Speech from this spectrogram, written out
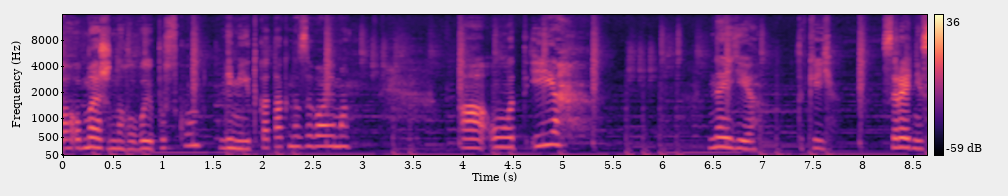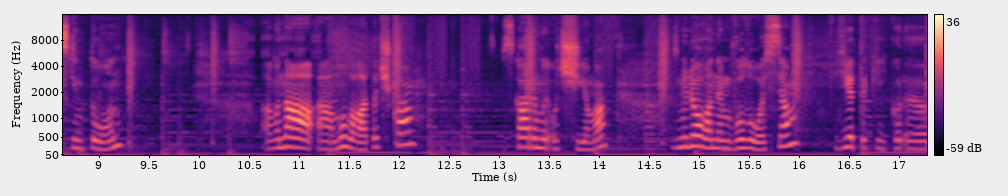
обмеженого випуску, лімітка так називаємо. А, от, І в неї такий середній скінтон. Вона а, мулаточка з карими очима, з мільованим волоссям. Є такий е,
